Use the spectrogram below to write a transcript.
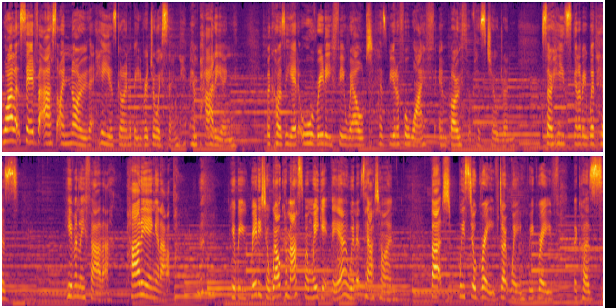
While it's sad for us, I know that he is going to be rejoicing and partying because he had already farewelled his beautiful wife and both of his children. So he's going to be with his Heavenly Father, partying it up. He'll be ready to welcome us when we get there, when it's our time. But we still grieve, don't we? We grieve because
